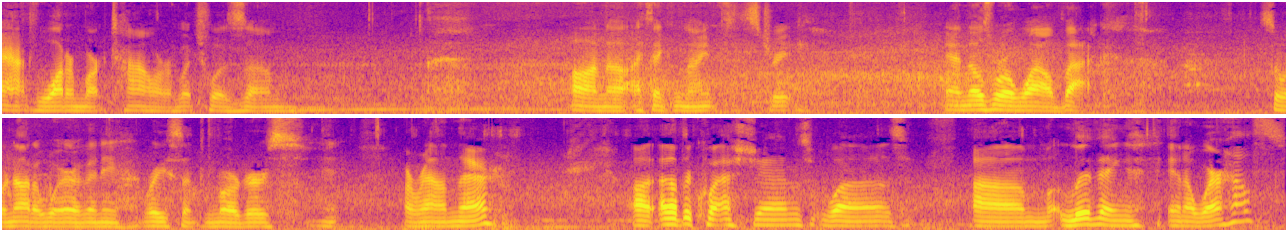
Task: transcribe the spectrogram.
at Watermark Tower, which was um, on uh, I think 9th Street, and those were a while back. So we're not aware of any recent murders around there. Uh, other questions was um, living in a warehouse.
